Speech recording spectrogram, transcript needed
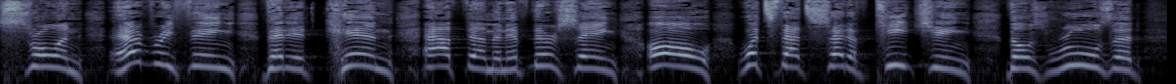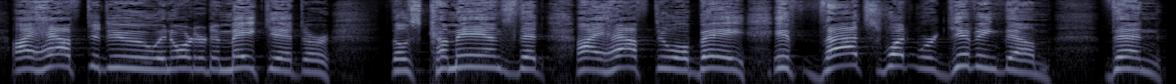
throwing everything that it can at them. And if they're saying, Oh, what's that set of teaching? Those rules that I have to do in order to make it or those commands that I have to obey. If that's what we're giving them, then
